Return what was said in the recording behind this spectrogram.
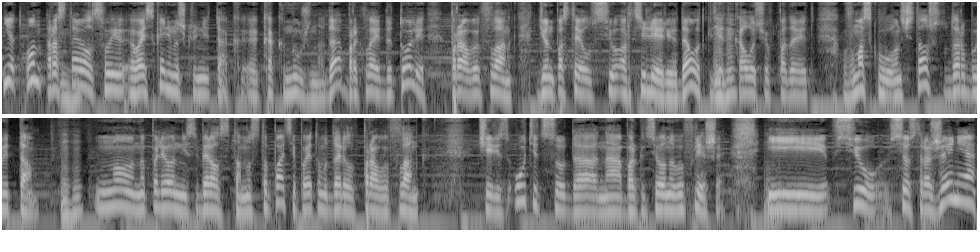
Нет, он расставил свои войска немножко не так, э, как нужно, да, Браклай де Толли, правый фланг, где он поставил всю артиллерию, да, вот где-то Колочев впадает в Москву, он считал, что удар будет там. Но Наполеон не собирался там наступать, и поэтому ударил в правый фланг через Утицу, да, на Багратионовы флеши. И всю, все сражение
